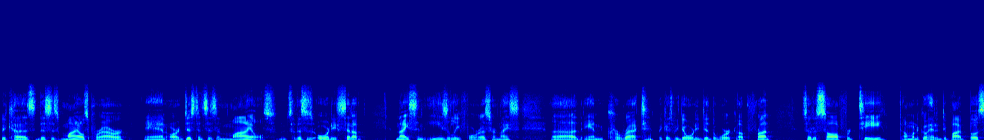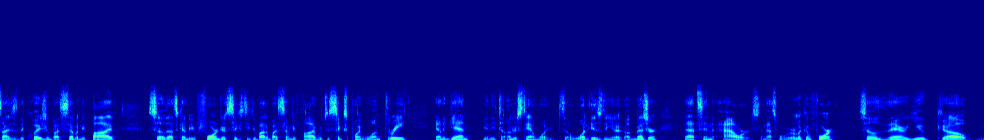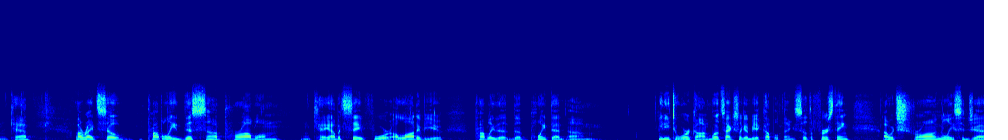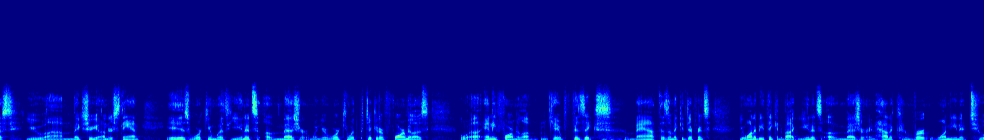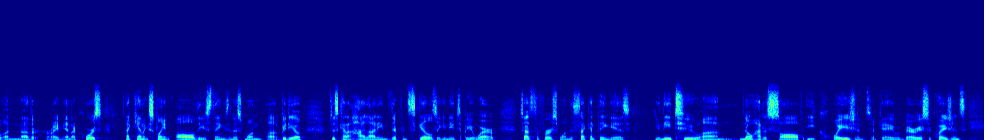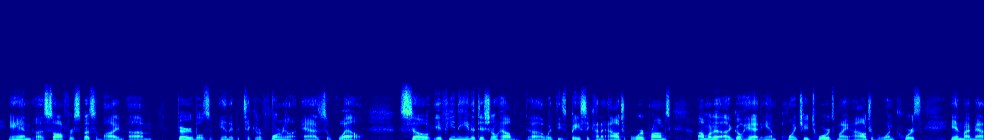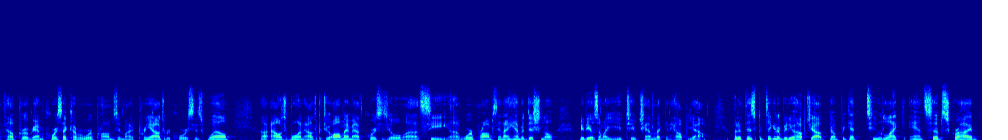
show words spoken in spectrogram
because this is miles per hour and our distance is in miles. And so this is already set up nice and easily for us or nice uh, and correct because we already did the work up front. So to solve for T, I'm going to go ahead and divide both sides of the equation by 75 so that's going to be 460 divided by 75, which is 6.13. And again, you need to understand what, what is the unit of measure. That's in hours, and that's what we were looking for. So there you go, okay? All right, so probably this uh, problem, okay, I would say for a lot of you, probably the, the point that um, you need to work on, well, it's actually going to be a couple things. So the first thing I would strongly suggest you um, make sure you understand is working with units of measure. When you're working with particular formulas, uh, any formula, okay, physics, math doesn't make a difference. You want to be thinking about units of measure and how to convert one unit to another, right? And of course, I can't explain all these things in this one uh, video, just kind of highlighting the different skills that you need to be aware of. So that's the first one. The second thing is you need to um, know how to solve equations, okay, various equations, and uh, solve for specified um, variables in a particular formula as well. So if you need additional help uh, with these basic kind of algebra word problems, I'm going to uh, go ahead and point you towards my Algebra 1 course in my Math Help program. Of course, I cover word problems in my pre-algebra course as well. Uh, algebra 1, Algebra 2, all my math courses, you'll uh, see uh, word problems, and I have additional videos on my YouTube channel that can help you out. But if this particular video helped you out, don't forget to like and subscribe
